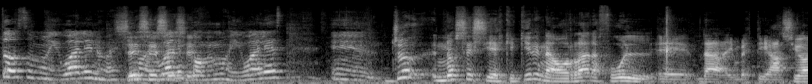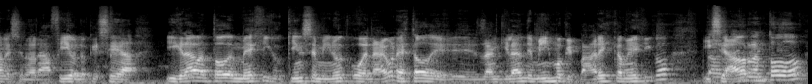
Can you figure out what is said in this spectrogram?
Todos somos iguales, nos vestimos Sí, sí, sí, iguales, sí. comemos iguales. Eh, Yo no sé si es que quieren ahorrar a full, eh, nada, investigación, escenografía o lo que sea, y graban todo en México 15 minutos, o en algún estado de eh, Yanquilandia mismo que parezca México, y se ahorran todo,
